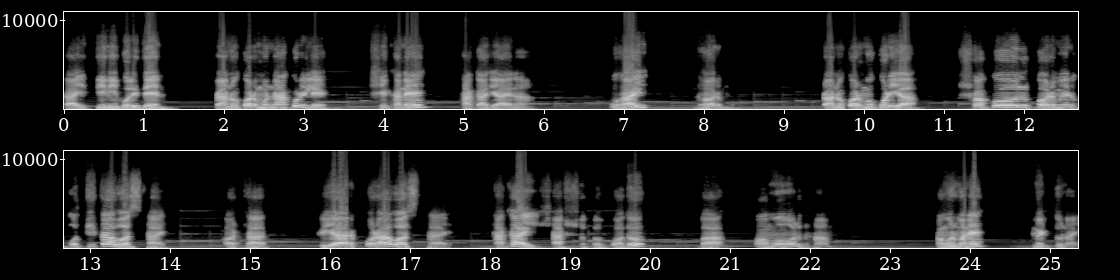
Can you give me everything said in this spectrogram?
তাই তিনি বলিতেন, প্রাণকর্ম না করিলে সেখানে থাকা যায় না। উহাই ধর্ম। প্রাণকর্ম করিয়া সকল কর্মের অতীতাবস্থায়, অর্থাৎ ক্রিয়ার পরাবস্থায়, থাকাই শাশ্বত পদ বা অমর ধাম। অমর মানে মৃত্যু নাই।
